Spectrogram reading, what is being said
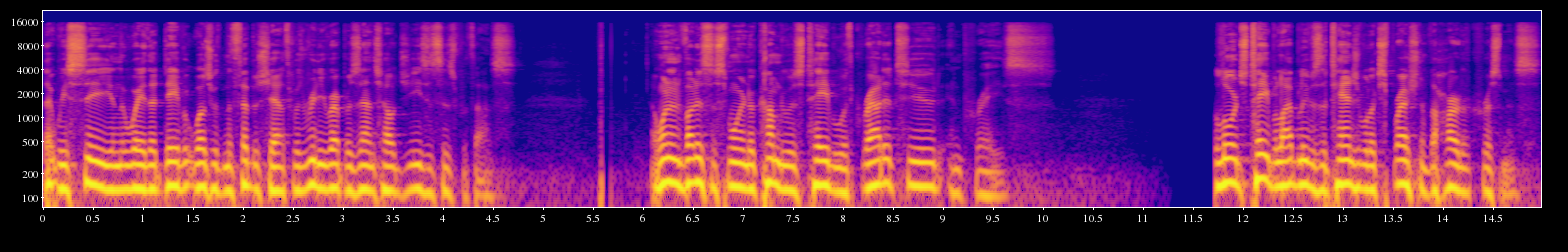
that we see in the way that David was with Mephibosheth, which really represents how Jesus is with us. I want to invite us this morning to come to his table with gratitude and praise. The Lord's table, I believe, is the tangible expression of the heart of Christmas.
